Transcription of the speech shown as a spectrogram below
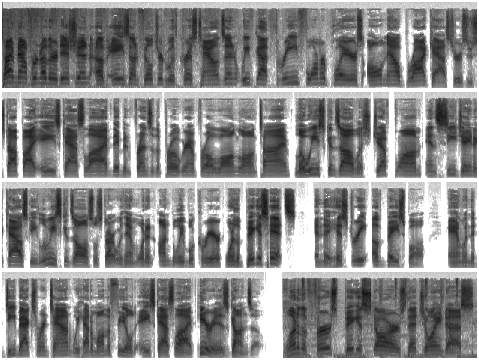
Time now for another edition of A's Unfiltered with Chris Townsend. We've got three former players, all now broadcasters, who stopped by A's Cast Live. They've been friends of the program for a long, long time. Luis Gonzalez, Geoff Blum, and CJ Nitkowski. Luis Gonzalez, we'll start with him. What an unbelievable career. One of the biggest hits in the history of baseball. And when the D backs were in town, we had them on the field, A's Cast Live. Here is Gonzo. One of the first biggest stars that joined us,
